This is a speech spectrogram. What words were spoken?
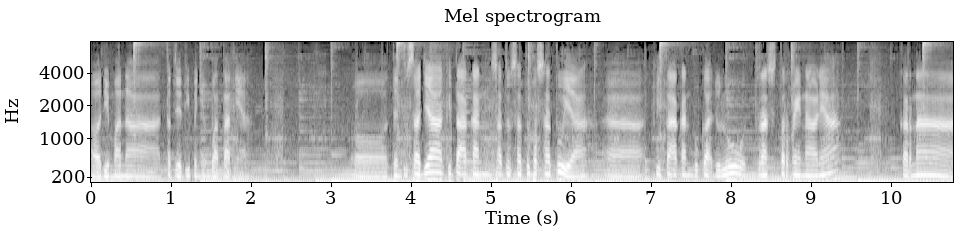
uh, di mana terjadi penyumbatannya. Uh, tentu saja kita akan satu-satu persatu ya uh, kita akan buka dulu transistor finalnya karena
